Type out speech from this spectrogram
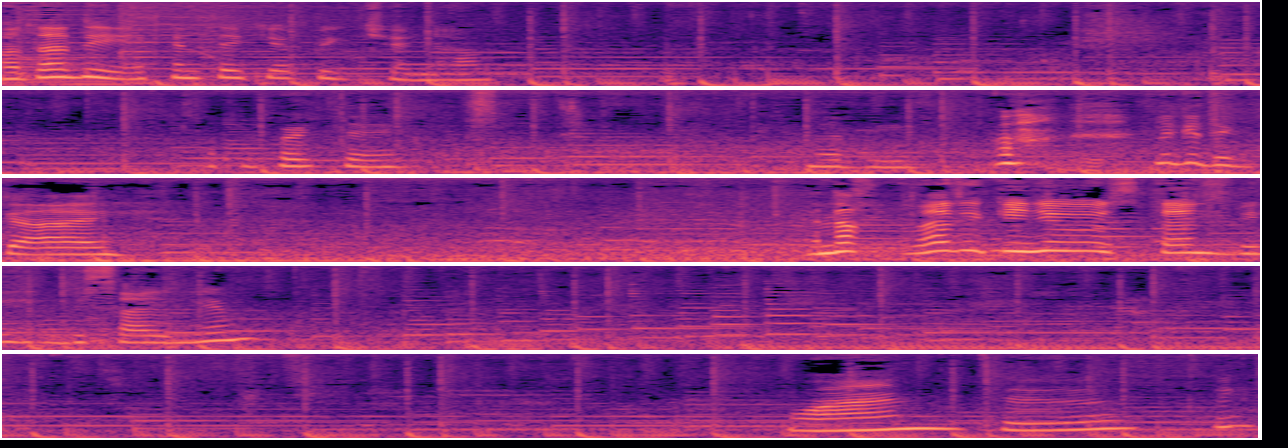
Oh, Daddy, I can take your picture now. Happy birthday. Love you. Ah, look at the guy. Anak, Daddy, can you stand be beside him? One, two, three.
